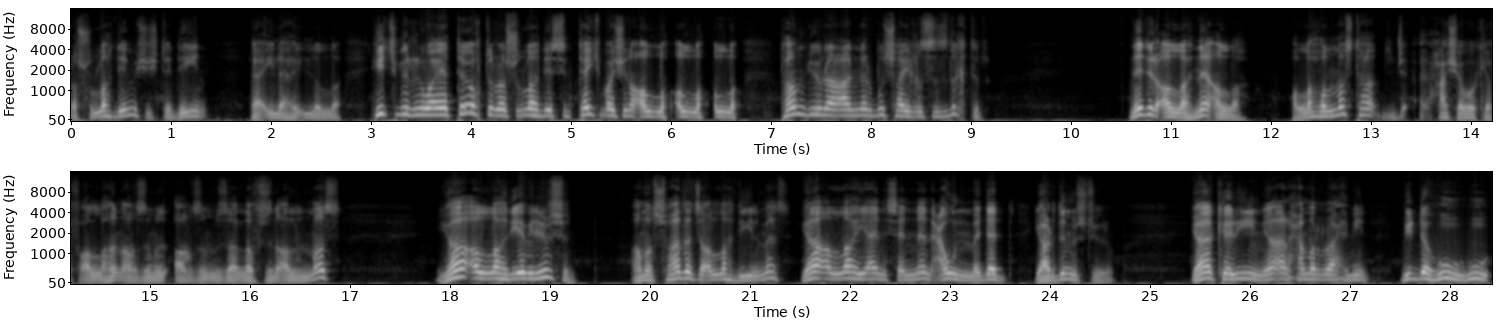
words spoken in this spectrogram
Resulullah demiş işte deyin. La ilahe illallah. Hiçbir rivayette yoktur Resulullah desin tek başına Allah Allah Allah. Tam diyorlar alimler bu saygısızlıktır. Nedir Allah? Ne Allah? Allah olmaz ta haşa ve kef. Allah'ın ağzımız, ağzımıza lafzını alınmaz. Ya Allah diyebilirsin. Ama sadece Allah değilmez. Ya Allah yani senden avun meded. Yardım istiyorum. Ya Kerim, ya Erhamer Rahimin. Bir de hu hu.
